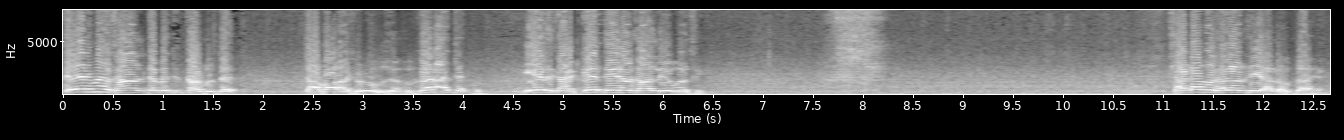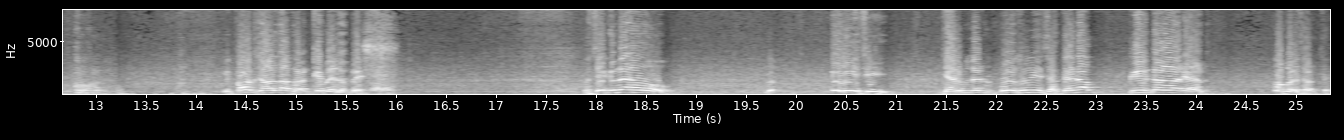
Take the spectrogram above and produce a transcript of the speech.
13ਵੇਂ ਸਾਲ ਦੇ ਵਿੱਚ ਧਰਮ ਦੇ ਤਾਵਾ ਸ਼ੁਰੂ ਹੋ ਹੁੰਦਾ ਨਾ ਇੱਥੇ। ਇਸ ਕਰਕੇ 13 ਸਾਲ ਦੀ ਉਮਰ ਸੀ। ਸਾਡਾ ਮਸਲਾ ਸੀ, ਹੱਲ ਹੁੰਦਾ ਹੈ। ਕਿ 5 ਸਾਲ ਦਾ ਫ਼ਰਕ ਕਿਵੇਂ ਲੱਭੇ? ਅਸੀਂ ਕਹਿੰਦੇ ਉਹ ਇਹ ਸੀ। ਜਨਮ ਦਿਨ ਉਸ ਦੀ ਸੱਤੇ ਦਾ ਕੀਰਤਨ ਆ ਰਿਹਾ ਅੰਮ੍ਰਿਤਸਰ ਤੇ।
